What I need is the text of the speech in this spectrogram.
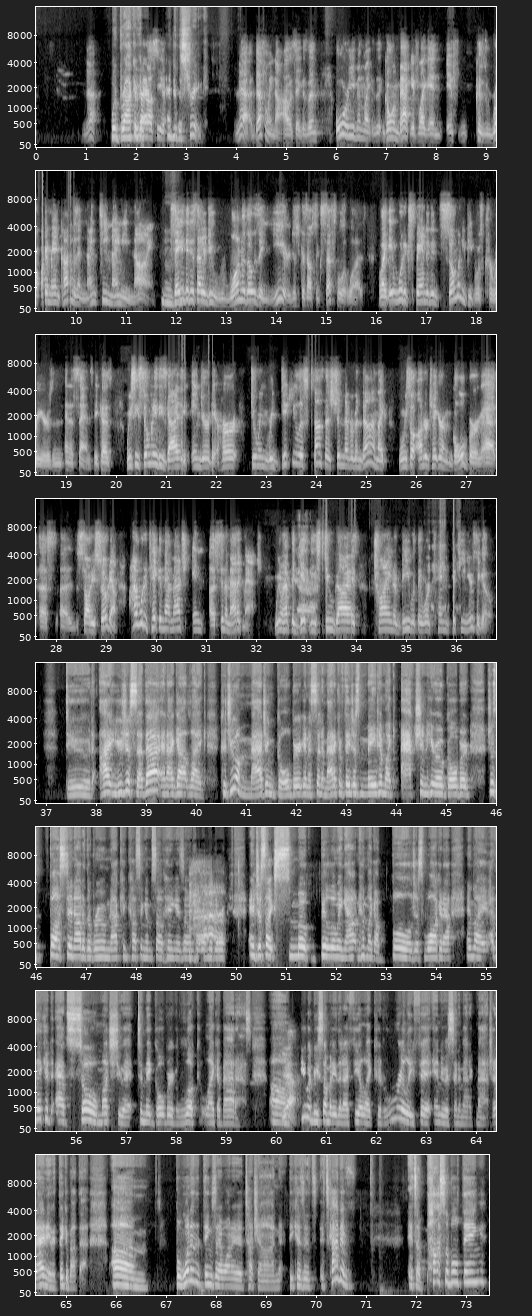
yeah. Would Brock have ended the streak? Yeah, definitely not. I would say because then, or even like going back, if like and if because Rock and Mankind was in 1999. Mm-hmm. Say they decided to do one of those a year just because how successful it was. Like it would expanded in so many people's careers in, in a sense because we see so many of these guys get injured, get hurt, doing ridiculous stunts that should never been done. Like when we saw Undertaker and Goldberg at uh, uh, Saudi Showdown, I would have taken that match in a cinematic match. We don't have to yeah. get these two guys trying to be what they were 10, 15 years ago. Dude, I you just said that and I got like, could you imagine Goldberg in a cinematic if they just made him like action hero Goldberg, just busting out of the room, not concussing himself, hitting his own head on the door, and just like smoke billowing out and him like a bull just walking out. And like they could add so much to it to make Goldberg look like a badass. Um, yeah, he would be somebody that I feel like could really fit into a cinematic match. And I didn't even think about that. Um, but one of the things that I wanted to touch on because it's it's kind of it's a possible thing.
